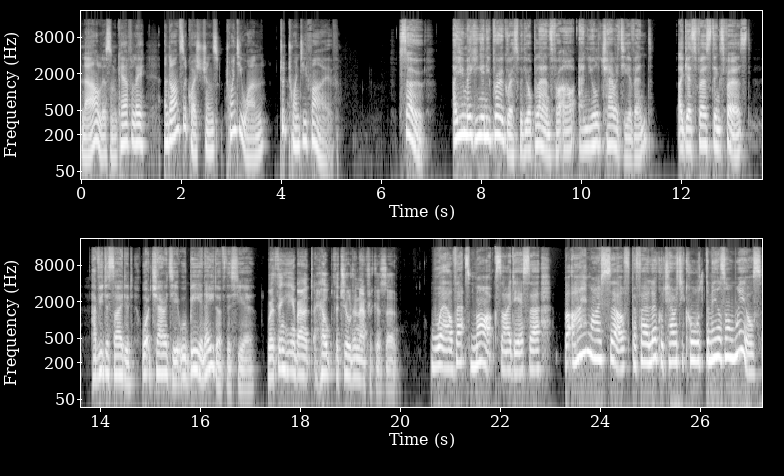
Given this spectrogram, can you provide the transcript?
Now listen carefully and answer questions 21 to 25. So, are you making any progress with your plans for our annual charity event? I guess first things first. Have you decided what charity it will be in aid of this year? We're thinking about Help the Children Africa, sir. Well, that's Mark's idea, sir. But I myself prefer a local charity called the Meals on Wheels.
